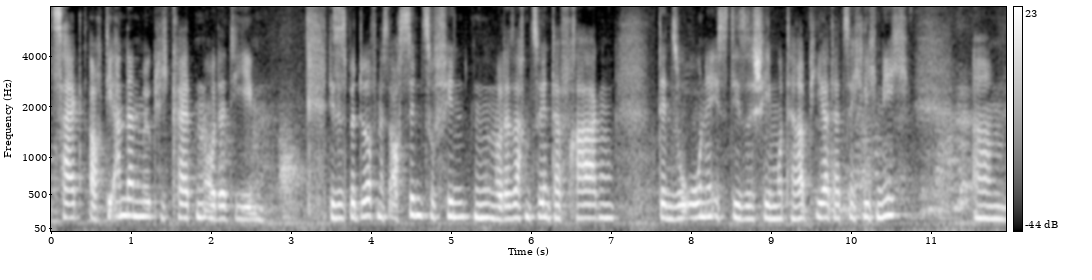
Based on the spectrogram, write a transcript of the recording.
zeigt auch die anderen Möglichkeiten oder die, dieses Bedürfnis, auch Sinn zu finden oder Sachen zu hinterfragen. Denn so ohne ist diese Chemotherapie ja tatsächlich nicht. Ähm,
